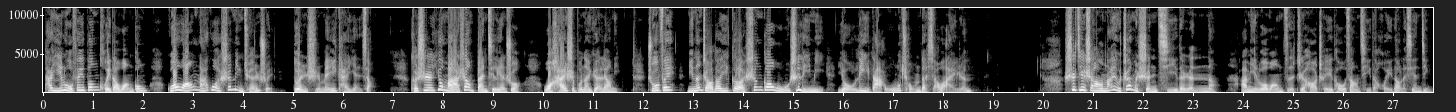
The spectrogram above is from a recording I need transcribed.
他一路飞奔回到王宫，国王拿过生命泉水，顿时眉开眼笑，可是又马上板起脸说：“我还是不能原谅你，除非……”你能找到一个身高五十厘米、有力大无穷的小矮人？世界上哪有这么神奇的人呢？阿米罗王子只好垂头丧气地回到了仙境。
